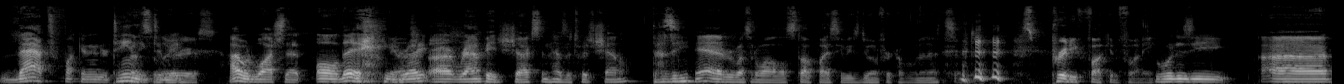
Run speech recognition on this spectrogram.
that's fucking entertaining That's to hilarious. me. I would watch that all day, right? Uh, Rampage Jackson has a Twitch channel. Does he? Yeah, every once in a while I'll stop by see what he's doing for a couple of minutes. it's pretty fucking funny. What is he? Uh,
